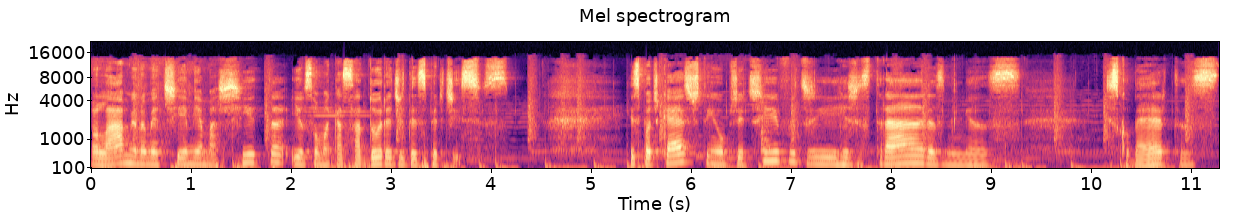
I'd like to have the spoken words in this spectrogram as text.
Olá, meu nome é Tia Yamashita e eu sou uma caçadora de desperdícios. Esse podcast tem o objetivo de registrar as minhas descobertas,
